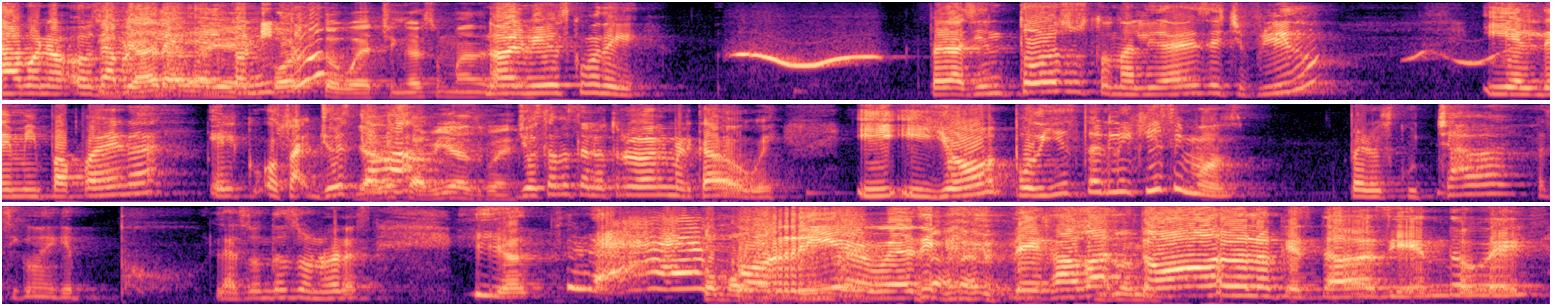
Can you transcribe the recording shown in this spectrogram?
Ah, bueno, o sea, ya porque el de tonito. corto, güey, a chingar su madre. No, el mío es como de. Pero así en todas sus tonalidades de chiflido. Y el de mi papá era. El, o sea, yo Ya estaba. lo sabías, güey. Yo estaba hasta el otro lado del mercado, güey. Y, y yo podía estar lejísimos. Pero escuchaba así como de que. ¡puf! las ondas sonoras. Y yo. Como corría, güey. Así. Dejaba todo lo que estaba haciendo, güey.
